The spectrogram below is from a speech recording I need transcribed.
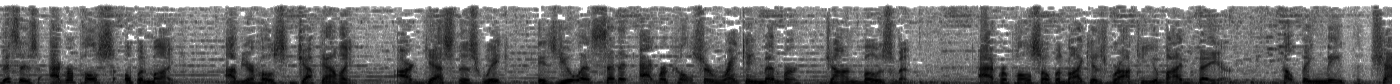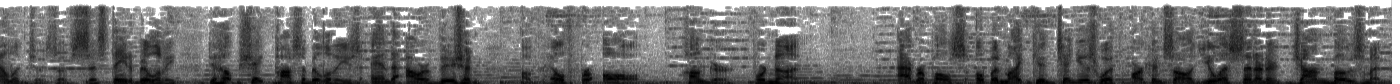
This is AgriPulse Open Mic. I'm your host, Jeff Nalley. Our guest this week is U.S. Senate Agriculture Ranking Member John Boozman. AgriPulse Open Mic is brought to you by Bayer, helping meet the challenges of sustainability to help shape possibilities and our vision of health for all, hunger for none. AgriPulse Open Mic continues with Arkansas U.S. Senator John Boozman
